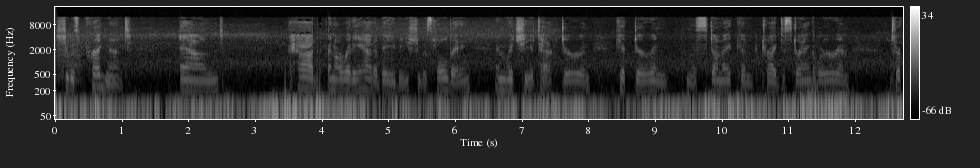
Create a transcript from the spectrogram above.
she was pregnant, and had and already had a baby she was holding, in which he attacked her and kicked her in, in the stomach and tried to strangle her and took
